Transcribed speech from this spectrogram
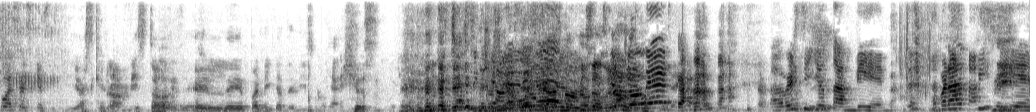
Pues es que sí. Y es que lo han visto. El de Pánica de Disco. A ver si yo también. Brad Pitt Sí.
